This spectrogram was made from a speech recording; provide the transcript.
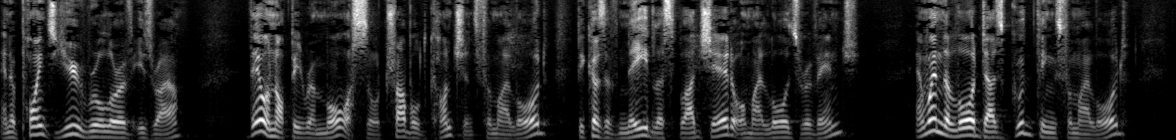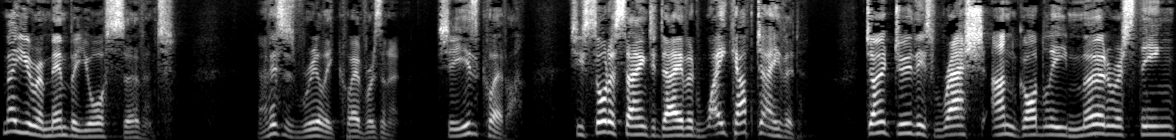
and appoints you ruler of Israel, there will not be remorse or troubled conscience for my Lord because of needless bloodshed or my Lord's revenge. And when the Lord does good things for my Lord, may you remember your servant. Now, this is really clever, isn't it? She is clever. She's sort of saying to David, Wake up, David. Don't do this rash, ungodly, murderous thing.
